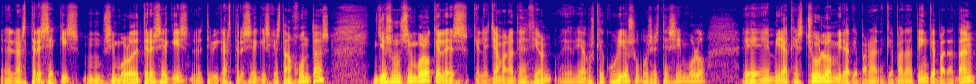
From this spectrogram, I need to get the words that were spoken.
en las 3X, un símbolo de 3X, las típicas 3X que están juntas, y es un símbolo que les, que les llama la atención. pues qué curioso, pues este símbolo, eh, mira que es chulo, mira que, patatín, que patatán.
